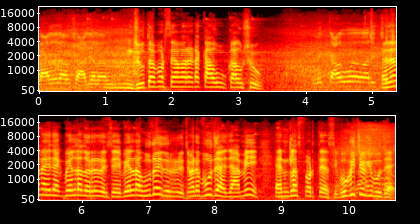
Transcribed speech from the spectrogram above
লাল- লাল সাজা লাল জুতা পড়ছে আবার একটা কাউ কাউসু। জানো এই দেখ বেলটা ধরে রয়েছে এই বেলটা হুদাই ধরে রয়েছে মানে বুঝায় যে আমি এন ক্লাস পড়তে আছি বুকি চুকি বুঝায়।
